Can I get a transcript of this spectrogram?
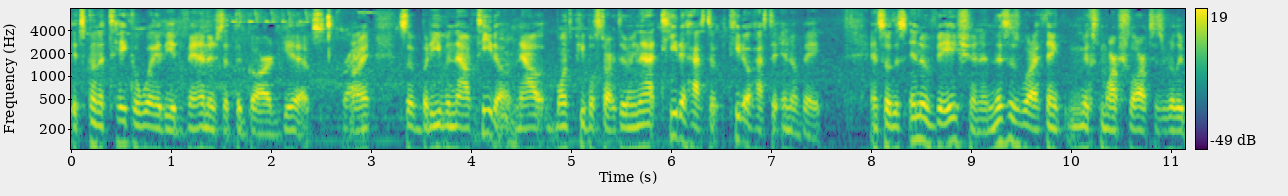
it's going to take away the advantage that the guard gives, Right. right? So, but even now, Tito. Now, once people start doing that, Tito has to Tito has to innovate, and so this innovation, and this is what I think mixed martial arts has really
